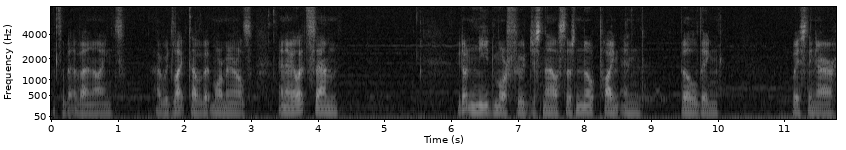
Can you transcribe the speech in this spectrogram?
That's a bit of an annoyance. I would like to have a bit more minerals. Anyway let's um we don't need more food just now so there's no point in building wasting our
